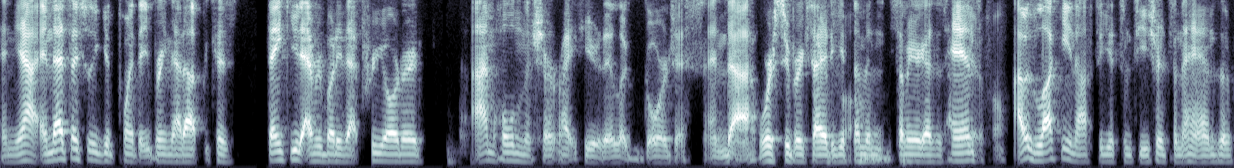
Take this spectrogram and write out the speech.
and yeah, and that's actually a good point that you bring that up because thank you to everybody that pre-ordered. I'm holding the shirt right here. They look gorgeous, and uh, we're super excited Beautiful. to get them in some of your guys' hands. I was lucky enough to get some T-shirts in the hands of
